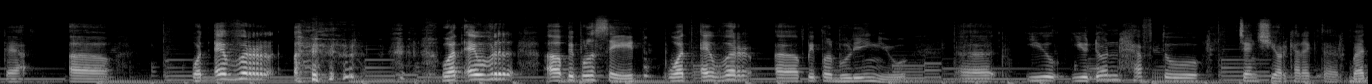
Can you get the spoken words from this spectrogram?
kayak eh, whatever whatever uh, people say whatever uh, people bullying you uh, you you don't have to change your character but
